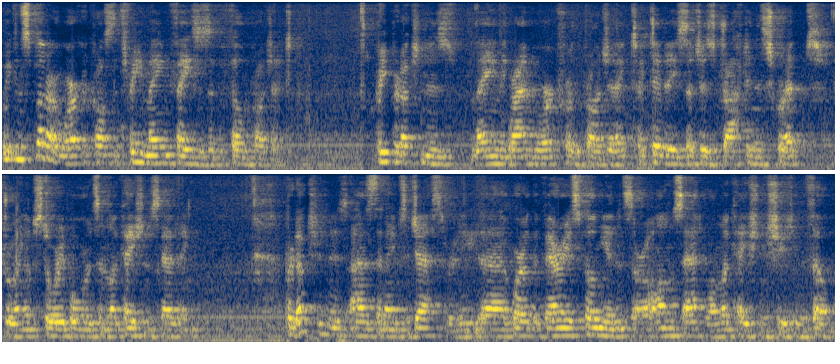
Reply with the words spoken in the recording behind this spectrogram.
We can split our work across the three main phases of a film project. Pre-production is laying the groundwork for the project, activities such as drafting the script, drawing up storyboards and location scouting. Production is, as the name suggests, really, uh, where the various film units are on set or on location shooting the film.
